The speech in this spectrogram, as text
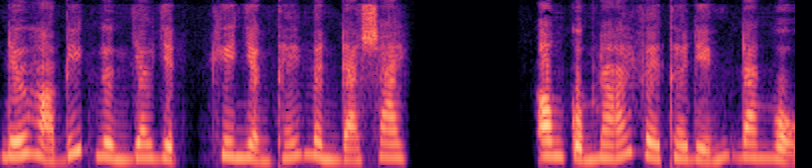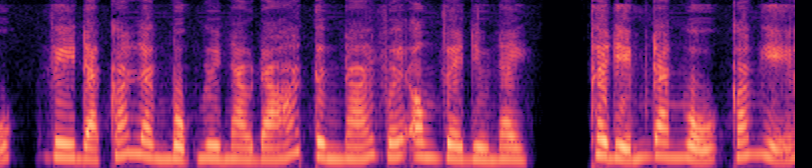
nếu họ biết ngừng giao dịch khi nhận thấy mình đã sai. Ông cũng nói về thời điểm đang ngủ, vì đã có lần một người nào đó từng nói với ông về điều này. Thời điểm đang ngủ có nghĩa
